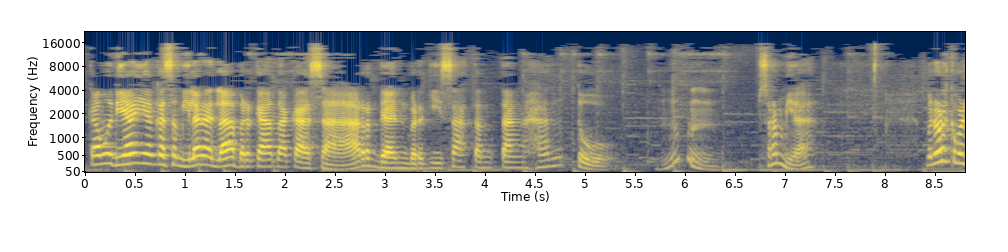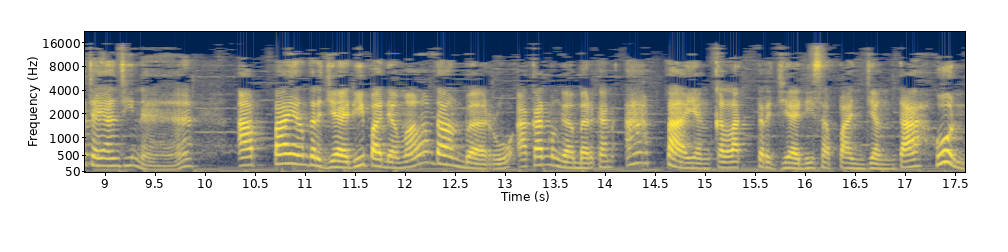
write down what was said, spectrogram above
Kemudian yang kesembilan adalah berkata kasar dan berkisah tentang hantu. Hmm, serem ya. Menurut kepercayaan Cina, apa yang terjadi pada malam tahun baru akan menggambarkan apa yang kelak terjadi sepanjang tahun.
